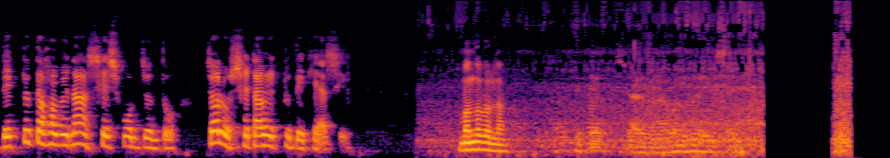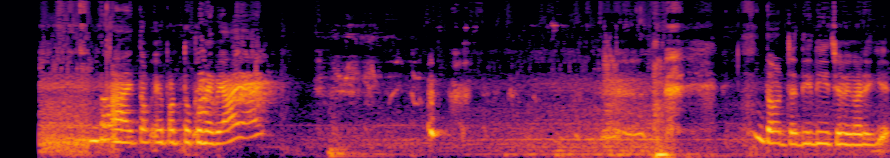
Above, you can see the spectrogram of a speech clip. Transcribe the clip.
দেখতে তো হবে না শেষ পর্যন্ত। চলো সেটাও একটু দেখে আসি। বন্ধ করলাম। আয় তো এরপর তোকে নেবে। আয় আয়। দরজা দিয়ে দিয়েছে ওই ঘরে গিয়ে।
